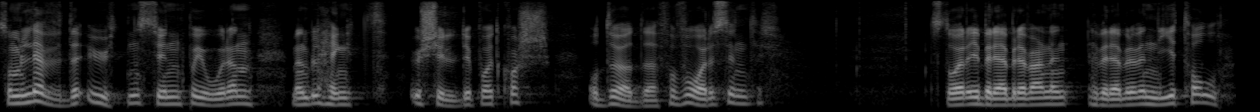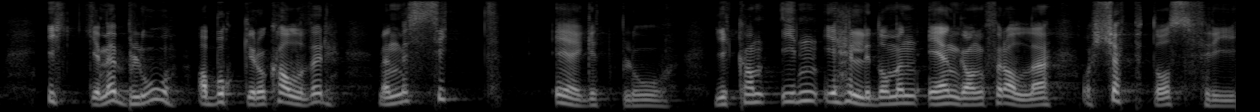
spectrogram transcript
som levde uten synd på jorden, men ble hengt uskyldig på et kors og døde for våre synder. Det står i Hebreerbrevet 9,12.: Ikke med blod av bukker og kalver, men med sitt eget blod gikk han inn i helligdommen en gang for alle og kjøpte oss fri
